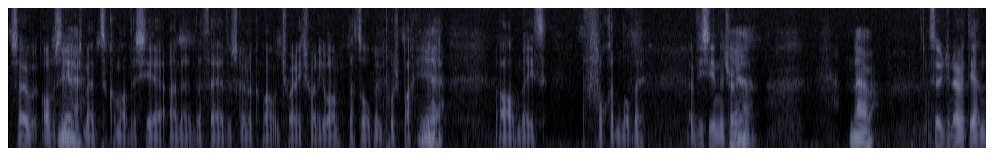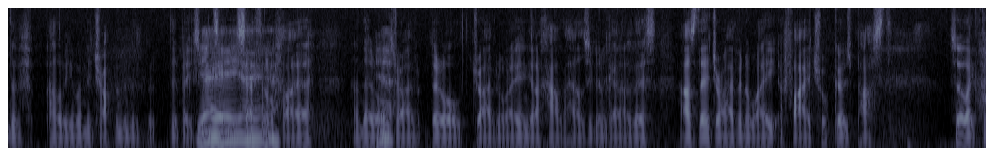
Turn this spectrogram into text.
So obviously it was meant to come out this year, and then the third was going to come out in 2021. That's all been pushed back a Yeah. year. Oh mate, fucking love it. Have you seen the trailer? No. So do you know at the end of Halloween when they trap him in the, the basement Yeah, and they yeah, set yeah, it on yeah. fire, and they're all Yeah. driving, they're all driving away, and you're like, how the hell is he going to get out of this? As they're driving away, a fire truck goes past. So like the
